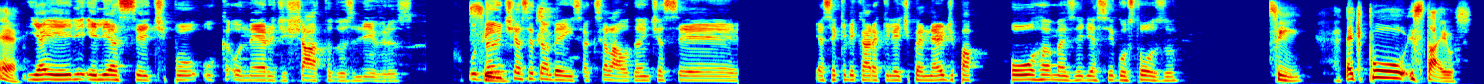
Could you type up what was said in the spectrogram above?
É. E aí ele, ele ia ser, tipo, o, o nerd chato dos livros. O Sim. Dante ia ser também, só que, sei lá, o Dante ia ser. Ia ser aquele cara que ele é, tipo, é nerd pra porra, mas ele ia ser gostoso. Sim. É tipo Styles.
